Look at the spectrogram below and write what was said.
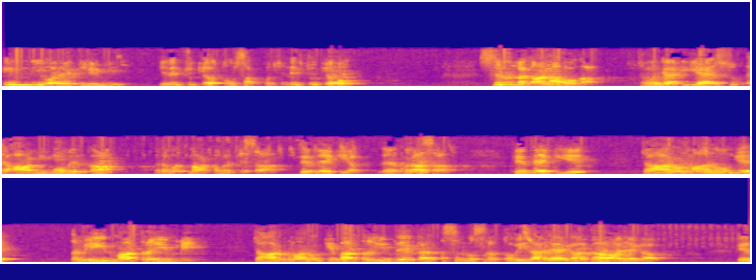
انی اور ایک لمبی۔ یہ لکھ چکے ہو تم سب کچھ، لکھ چکے ہو۔ سر لگانا ہوگا۔ سمجھا یہ ہے سوت حامی مومن کا ربت ماں قبر کے ساتھ۔ پھر دیکھیے خلاصہ۔ پھر دیکھیے، چار عنوان ہوں گے تمہید ماں ترغیب میں۔ چار عنوانوں کے بعد ترغیب دے کر اصل مسئلہ توحید آ جائے گا دعویٰ آ جائے گا؟ پھر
